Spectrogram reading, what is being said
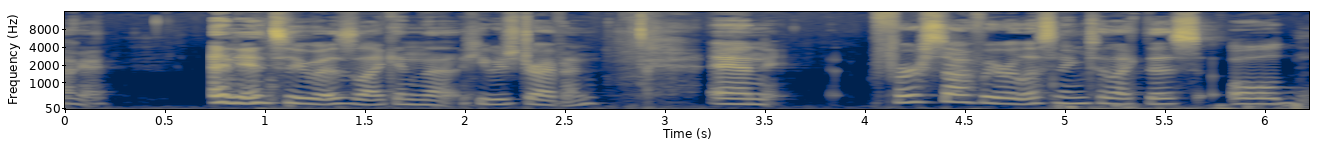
okay, and Nancy was like in the he was driving, and first off we were listening to like this old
